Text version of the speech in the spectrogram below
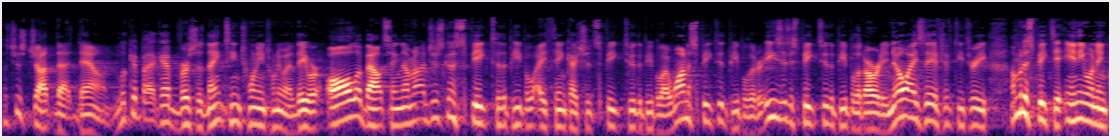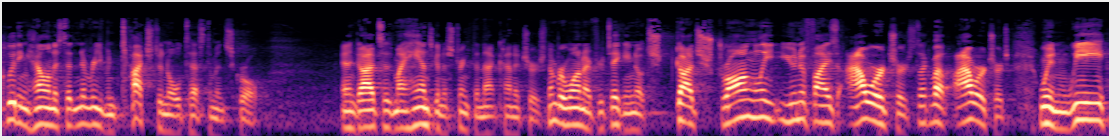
Let's just jot that down. Look at back at verses 19, 20, 21. They were all about saying, I'm not just going to speak to the people I think I should speak to, the people I want to speak to, the people that are easy to speak to, the people that already know Isaiah 53. I'm going to speak to anyone, including Hellenists, that never even touched an Old Testament scroll. And God says, My hand's going to strengthen that kind of church. Number one, if you're taking notes, God strongly unifies our church. Talk about our church. When we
